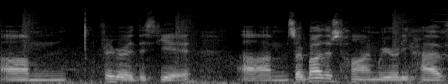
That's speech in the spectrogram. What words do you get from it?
um, February this year. Um, so by this time, we already have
